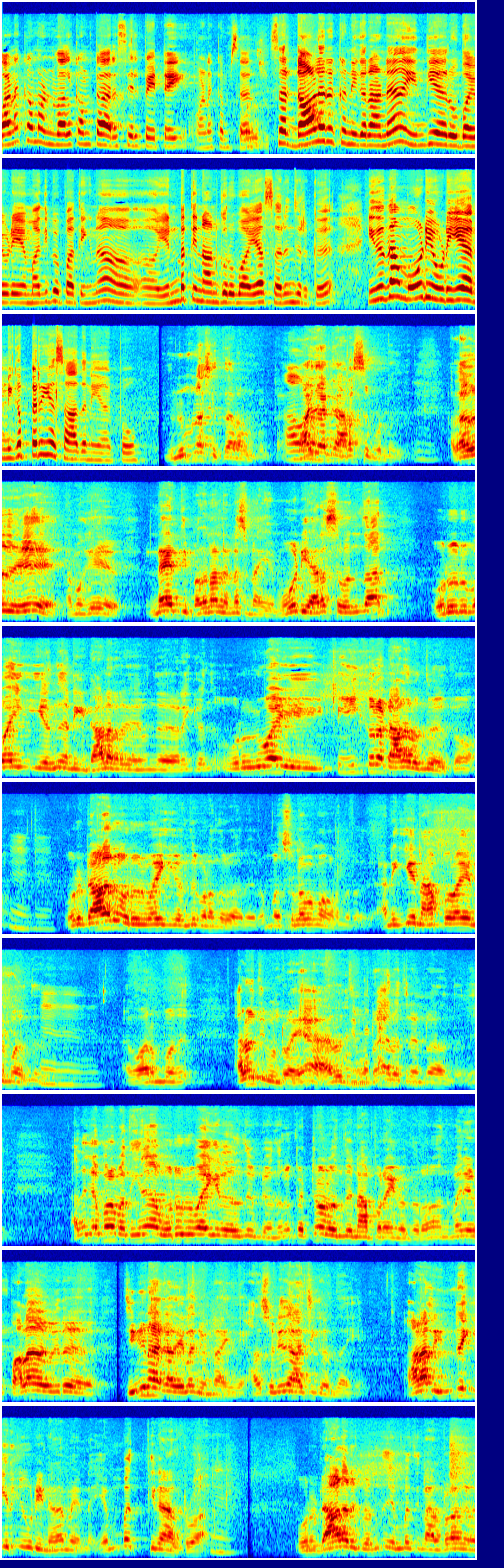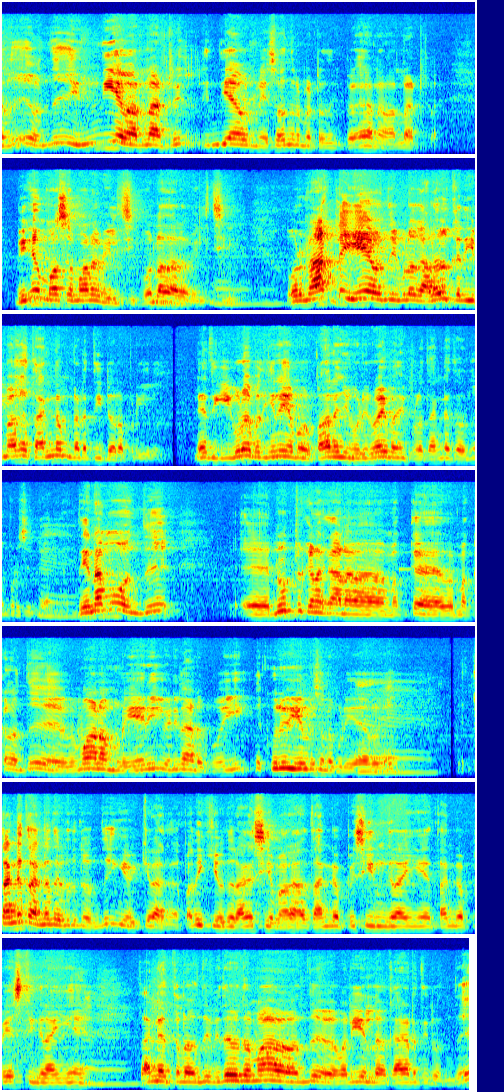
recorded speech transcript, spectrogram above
வணக்கம் and welcome to அரசியல் பேட்டை வணக்கம். சார் சார் டாலருக்கு நிகரான இந்திய ரூபாயுடைய மதிப்பு பார்த்தீங்கன்னா எண்பத்தி நான்கு ரூபாயா சரிஞ்சிருக்கு. இதுதான் மோடியுடைய மிகப்பெரிய சாதனையா இப்போ? நிர்மலா சீதாராமன் பண்ணிட்டாங்க. பாஜக அரசு பண்ணுது. அதாவது நமக்கு ரெண்டாயிரத்தி பதினாலில் என்ன சொன்னாங்க? மோடி அரசு வந்தால் ஒரு ரூபாய்க்கு வந்து அன்னைக்கு டாலர் இருந்த விலைக்கு வந்து ஒரு ரூபாய்க்கு ஈக்குவலாக டாலர் வந்து இருக்கும் ஒரு டாலர் ஒரு ரூபாய்க்கு வந்து கொண்டுருவாரு ரொம்ப சுலபமாக கொண்டுருவாரு அன்னைக்கே நாற்பது ரூபாய் என்னமோ இருந்தது. அங்கே வரும்போது அறுபத்தி மூணு ரூபாயா அறுபத்தி மூணு ரூபாய் அறுபத்தி ரெண்டு ரூபா இருந்தது. அதுக்கப்புறம் பார்த்தீங்கன்னா ஒரு ரூபாய்க்கு வந்து இப்படி வந்துடும் பெட்ரோல் வந்து நாற்பது ரூபாய்க்கு வந்துடும் அந்த மாதிரி பல வித ஜிகினா கதையெல்லாம் சொன்னாங்க. அதை சொல்லி தான் ஆட்சிக்கு வந்தாங்க. ஆனால் இன்றைக்கு இருக்கக்கூடிய நிலைமை என்ன? எண்பத்தி நாலு ரூபா. ஒரு டாலருக்கு வந்து எண்பத்தி நாலு ரூபாங்கிறது வந்து இந்திய வரலாற்றில் இந்தியாவுடைய சுதந்திரம் பெற்றதுக்கு பிறகான வரலாற்றில் மிக மோசமான வீழ்ச்சி பொருளாதார வீழ்ச்சி. ஒரு நாட்டில் ஏன் வந்து இவ்வளோ அளவுக்கு அதிகமாக தங்கம் கடத்திட்டு வரப்படுகிறது. நேற்றுக்கு கூட பார்த்தீங்கன்னா ஒரு பதினஞ்சு கோடி ரூபாய் மதிப்புள்ள தங்கத்தை வந்து பிடிச்சிருக்காங்க. தினமும் வந்து நூற்றுக்கணக்கான மக்க மக்கள் வந்து விமானம் ஏறி வெளிநாடு போய் இந்த குருவிகள்னு சொல்லக்கூடியவர்கள் தங்கத்தை அங்கேருந்து எடுத்துகிட்டு வந்து இங்கே விற்கிறாங்க பதுக்கி வந்து ரகசியமாக அது தங்க பிசிங்கிறாங்க தங்க பேஸ்ட்டுங்கிறாங்க தங்கத்தில் வந்து விதவிதமாக வந்து வழிகளில் கடத்திட்டு வந்து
